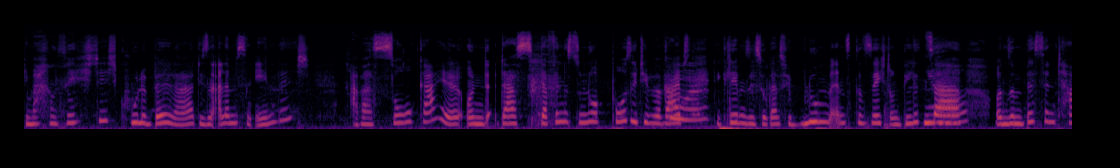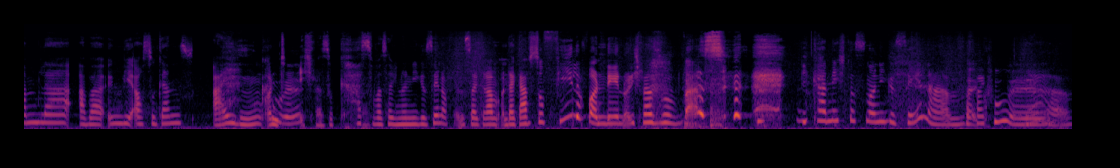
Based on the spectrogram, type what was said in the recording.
Die machen richtig coole Bilder. Die sind alle ein bisschen ähnlich, aber so geil. Und das, da findest du nur positive Vibes. Cool. Die kleben sich so ganz viel Blumen ins Gesicht und Glitzer Ja. und so ein bisschen Tumblr, aber irgendwie auch so ganz eigen. Und Cool. ich war so krass, was habe ich noch nie gesehen auf Instagram. Und da gab es so viele von denen. Und ich war so, was? Wie kann ich das noch nie gesehen haben? Voll cool. Ja.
